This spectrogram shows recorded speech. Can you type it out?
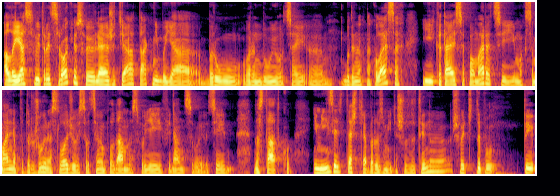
Але я свої 30 років своє життя, так ніби я беру, орендую цей е, будинок на колесах і катаюся по Америці і максимально подорожую, насолоджуюся цими плодами своєї фінансової цієї достатку. І мені здається, теж треба розуміти, що з дитиною швидше, типу, ти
